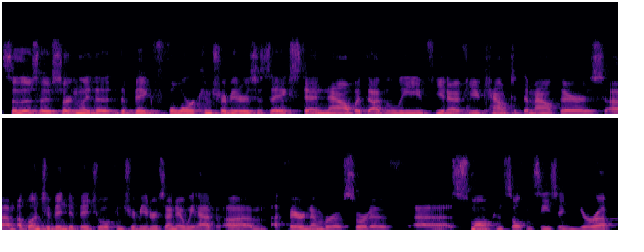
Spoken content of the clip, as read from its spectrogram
So those are certainly the, the big four contributors as they extend now, but I believe, you know, if you counted them out, there's um, a bunch of individual contributors. I know we have um, a fair number of sort of uh, small consultancies in Europe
